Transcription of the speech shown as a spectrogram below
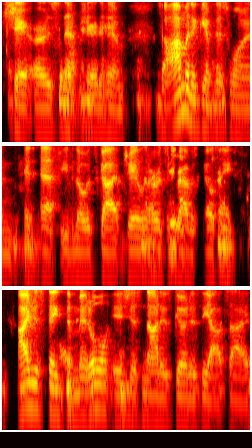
share or his snap share to him? So I'm going to give this one an F, even though it's got Jalen Hurts and Travis Kelce. I just think the middle is just not as good as the outside.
